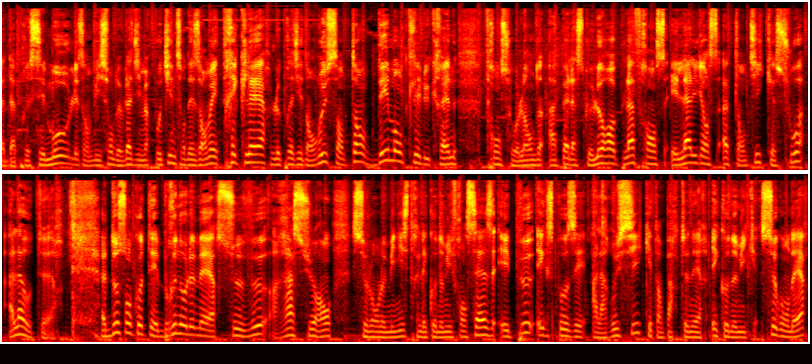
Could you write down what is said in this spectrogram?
D'après ses mots, les ambitions de Vladimir Poutine sont désormais très claires. Le président russe entend démanteler l'Ukraine. François Hollande appelle à ce que l'Europe, la France et l'Alliance Atlantique soient à la hauteur. De son côté, Bruno Le Maire se veut rassurant. Selon le ministre, l'économie française est peu exposée à la Russie, qui est un partenaire économique secondaire.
